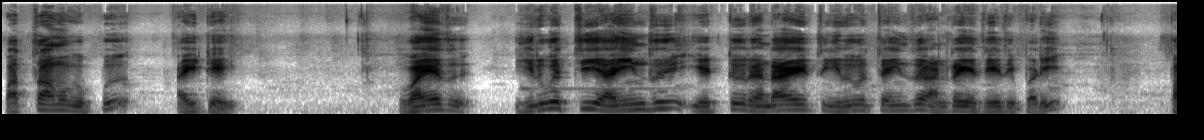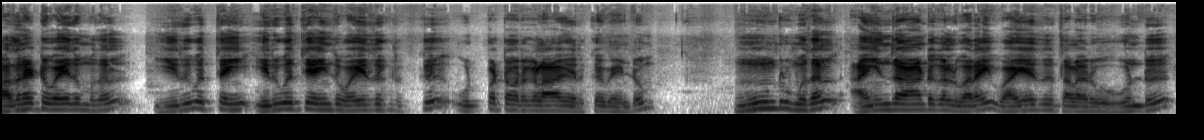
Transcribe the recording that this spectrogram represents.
பத்தாம் வகுப்பு ஐடிஐ. வயது இருபத்தி ஐந்து எட்டு ரெண்டாயிரத்தி இருபத்தைந்து அன்றைய தேதிப்படி பதினெட்டு வயது முதல் இருபத்தை இருபத்தி ஐந்து வயதுக்கு உட்பட்டவர்களாக இருக்க வேண்டும். மூன்று முதல் ஐந்து ஆண்டுகள் வரை வயது தளர்வு உண்டு.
